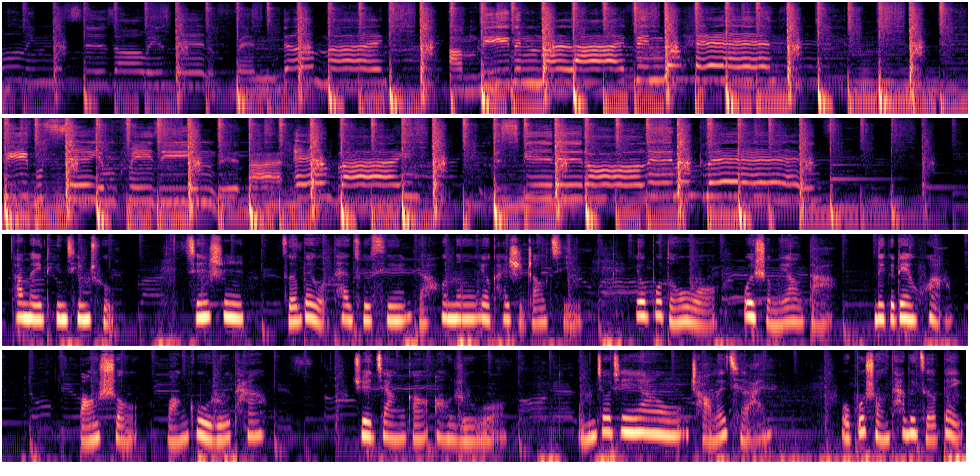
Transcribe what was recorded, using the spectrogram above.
没听清楚，先是责备我太粗心，然后呢又开始着急，又不懂我为什么要打那个电话。保守顽固如他，倔强高傲如我，我们就这样吵了起来。我不爽他的责备，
